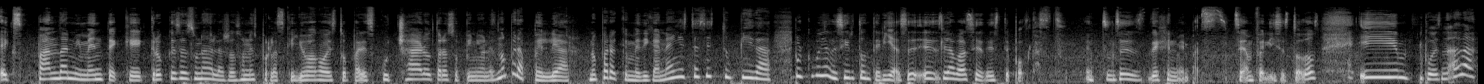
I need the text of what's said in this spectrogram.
expandan mi mente, que creo que esa es una de las razones por las que yo hago esto, para escuchar otras opiniones, no para pelear, no para que me digan, ay, estás estúpida, porque voy a decir tonterías, es la base de este podcast. Entonces, déjenme en paz, sean felices todos. Y pues nada,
